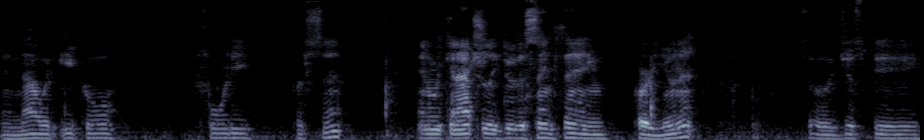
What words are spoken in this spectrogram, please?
And now would equal 40 percent. And we can actually do the same thing per unit so it would just be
